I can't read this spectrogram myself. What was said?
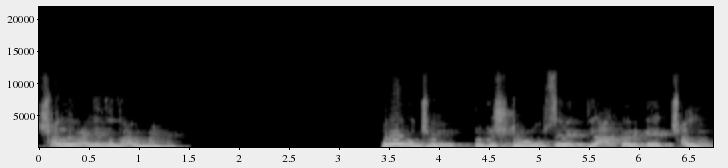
छल रहित धर्म है। प्रउज्जित, प्रकृष्ट रूप से त्याग करके छल।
